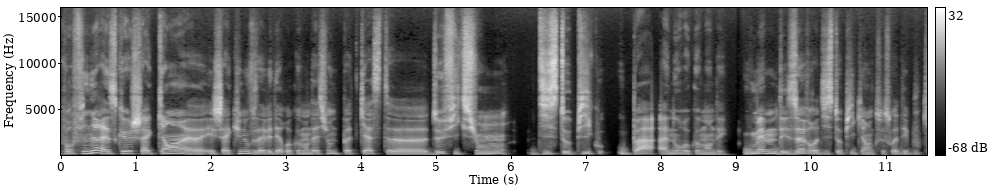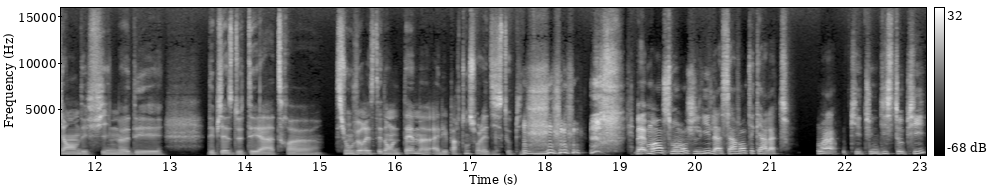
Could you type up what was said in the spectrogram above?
Pour finir, est-ce que chacun euh, et chacune, vous avez des recommandations de podcasts euh, de fiction, dystopiques ou pas, à nous recommander? Ou même des œuvres dystopiques, hein, que ce soit des bouquins, des films, des, pièces de théâtre. Euh. si on veut rester dans le thème, allez, partons sur la dystopie. ben, moi, en ce moment, je lis La Servante écarlate. Voilà, qui est une dystopie.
